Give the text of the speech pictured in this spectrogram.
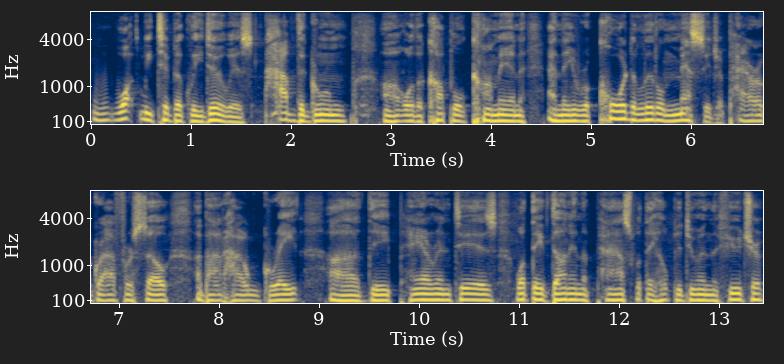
what we typically do is have the groom uh, or the couple come in and they record a little message, a paragraph or so about how great uh, the parent is, what they've done in the past, what they hope to do in the future,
